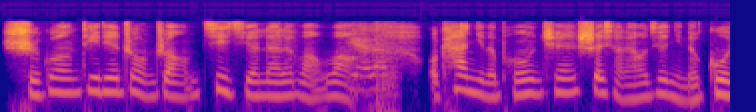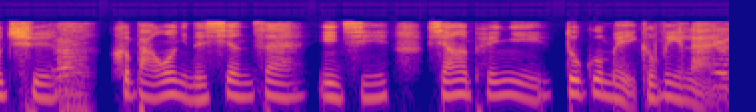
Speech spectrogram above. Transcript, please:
时光跌跌撞撞，季节来来往往。我看你的朋友圈，是想了解你的过去和把握你的现在，以及想要陪你度过每一个未来。”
